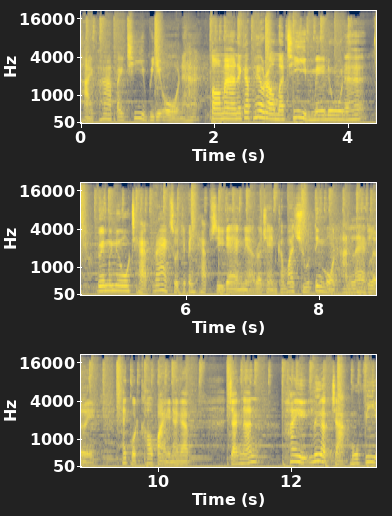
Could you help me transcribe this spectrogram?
ถ่ายภาพไปที่วิดีโอนะฮะ ต่อมานะครับให้เรามาที่เมนูนะฮะ โดยเมนูแท็บแรกสุดจะเป็นแท็บสีแดงเนี่ย เราจะเห็นคำว่า shooting mode อันแรกเลย ให้กดเข้าไปนะครับ จากนั้นให้เลือกจาก movie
